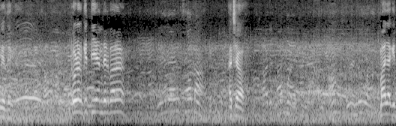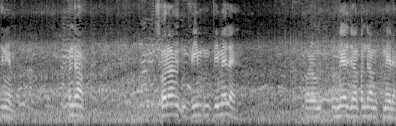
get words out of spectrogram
یہ دیکھیں۔ ٹوٹل کتنی ہے دل پر اچھا۔ ماجا کتنی ہے؟ پندرہ۔ سولہ فیمیل ہے؟ اور میل جو ہے پندرہ میل ہے۔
